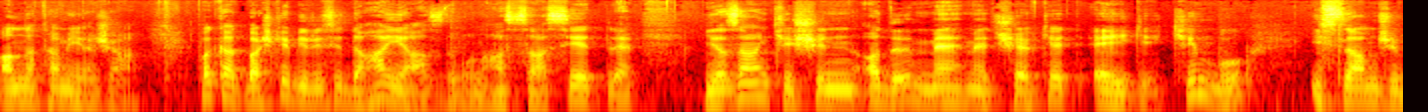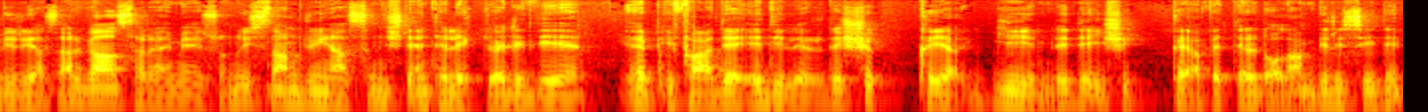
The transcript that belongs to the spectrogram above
anlatamayacağım. Fakat başka birisi daha yazdı bunu hassasiyetle. Yazan kişinin adı Mehmet Şevket Eygi. Kim bu? İslamcı bir yazar, Galatasaray mezunu, İslam dünyasının işte entelektüeli diye hep ifade edilirdi. Şık giyimli, değişik kıyafetleri de olan birisiydi.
